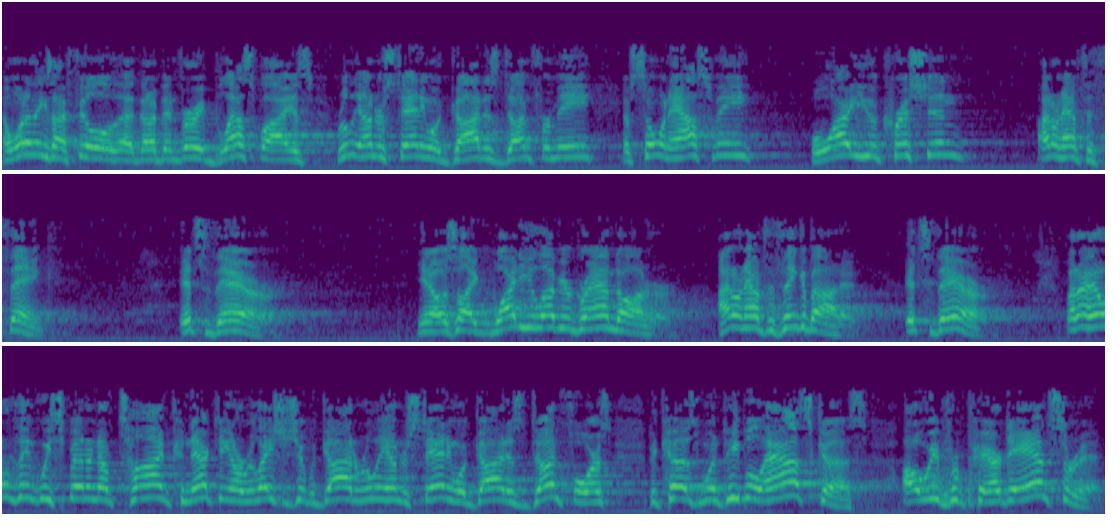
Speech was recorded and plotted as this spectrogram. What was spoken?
And one of the things I feel that, that I've been very blessed by is really understanding what God has done for me. If someone asks me, well, why are you a Christian? I don't have to think. It's there. You know, it's like, why do you love your granddaughter? I don't have to think about it. It's there. But I don't think we spend enough time connecting our relationship with God and really understanding what God has done for us because when people ask us, are we prepared to answer it?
